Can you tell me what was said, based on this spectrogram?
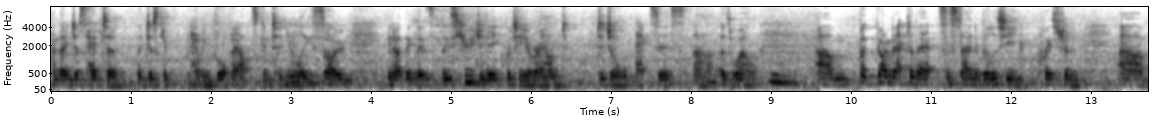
and they just had to. They just kept having dropouts continually. So, you know, I think there's there's huge inequity around digital access uh, as well. Um, but going back to that sustainability question, uh,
